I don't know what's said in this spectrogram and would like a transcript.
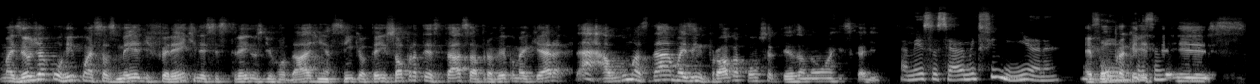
Mas eu já corri com essas meias diferentes nesses treinos de rodagem assim que eu tenho só para testar, sabe, para ver como é que era. Ah, algumas dá, mas em prova com certeza não arriscaria. A meia social é muito fininha, né? É Não bom para aquele tênis,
